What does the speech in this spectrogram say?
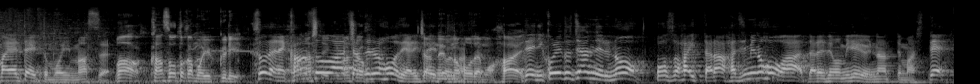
まあやりたいと思います。まあ感想とかもゆっくりそうだね。感想はチャンネルの方でやりたいと思います。チャンネルの方でも。はい。でニコレートチャンネルの放送入ったら初めの方は誰でも見れるようになってまして、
